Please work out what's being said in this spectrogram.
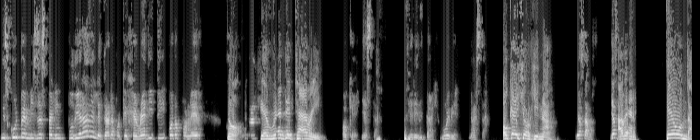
Disculpe, Miss Spelling, pudiera deletrearla porque Heredity puedo poner. No, Hereditary. Ok, ya está. Hereditario. Muy bien, ya está. Ok, Georgina. Ya estamos. Ya A estamos. ver, ¿qué onda?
